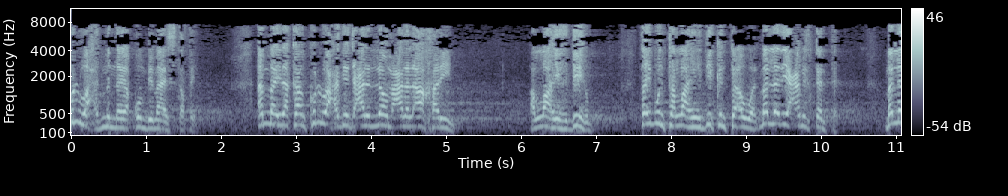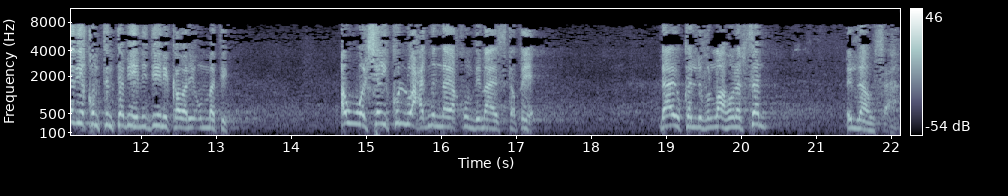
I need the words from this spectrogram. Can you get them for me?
كل واحد منا يقوم بما يستطيع. أما إذا كان كل واحد يجعل اللوم على الآخرين الله يهديهم. طيب وأنت الله يهديك أنت أول. ما الذي عملت أنت؟ ما الذي قمت أنت به لدينك ولأمتك؟ أول شيء كل واحد منا يقوم بما يستطيع. لا يكلف الله نفسا إلا وسعها.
